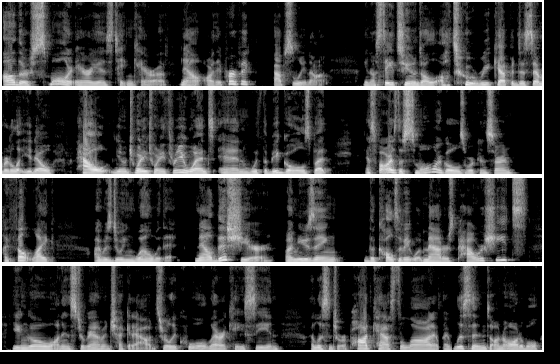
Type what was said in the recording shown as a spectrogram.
other smaller areas taken care of. Now, are they perfect? Absolutely not. You know, stay tuned. I'll, I'll do a recap in December to let you know how, you know, 2023 went and with the big goals. But as far as the smaller goals were concerned, I felt like I was doing well with it. Now, this year, I'm using the Cultivate What Matters PowerSheets. You can go on Instagram and check it out. It's really cool. Lara Casey and I listen to her podcast a lot. I've listened on Audible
